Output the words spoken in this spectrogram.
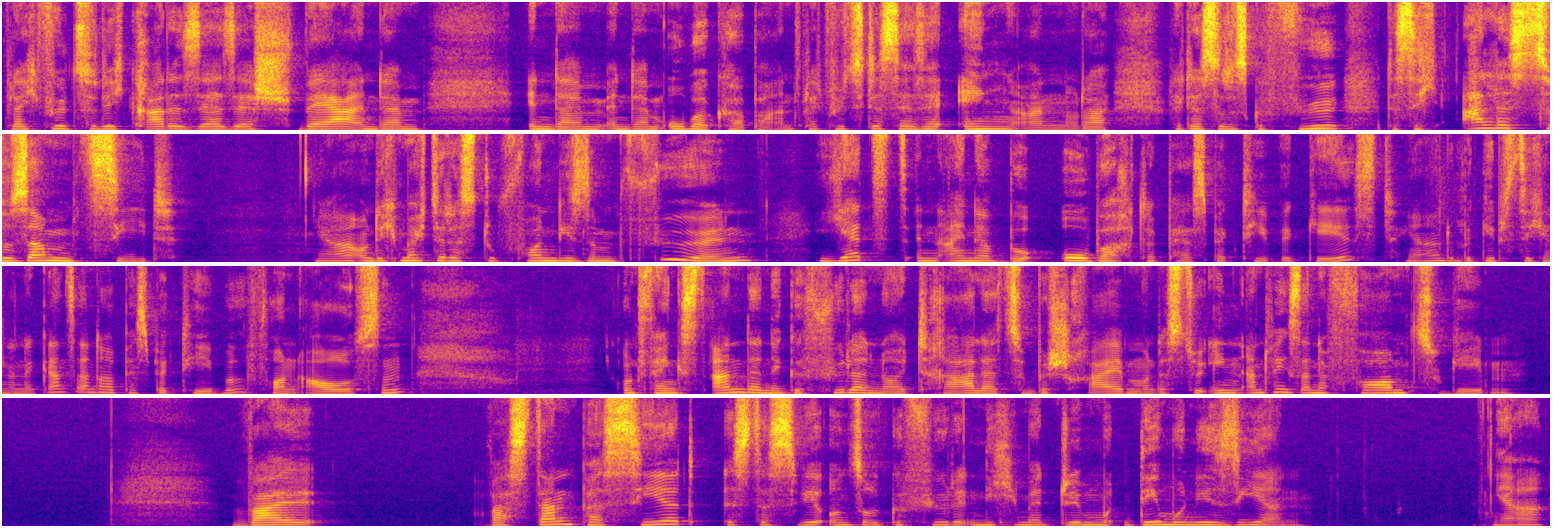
Vielleicht fühlst du dich gerade sehr, sehr schwer in deinem, in, deinem, in deinem Oberkörper an. Vielleicht fühlt sich das sehr, sehr eng an. Oder vielleicht hast du das Gefühl, dass sich alles zusammenzieht. Ja, und ich möchte, dass du von diesem Fühlen jetzt in eine Beobachterperspektive gehst. Ja, du begibst dich in eine ganz andere Perspektive von außen und fängst an, deine Gefühle neutraler zu beschreiben und dass du ihnen anfängst, eine Form zu geben. Weil was dann passiert, ist, dass wir unsere Gefühle nicht mehr dämonisieren. Ja,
